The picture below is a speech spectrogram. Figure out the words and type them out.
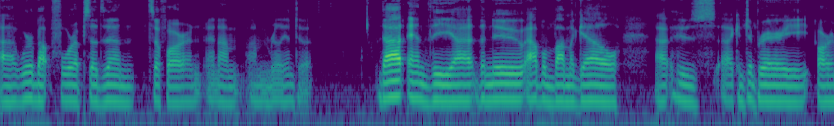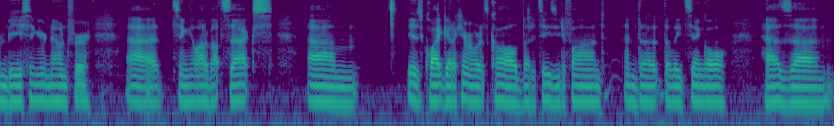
Uh, we're about four episodes in so far, and, and I'm I'm really into it. That and the uh, the new album by Miguel, uh, who's a contemporary R and B singer known for uh, singing a lot about sex, um, is quite good. I can't remember what it's called, but it's easy to find. And the the lead single has um,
